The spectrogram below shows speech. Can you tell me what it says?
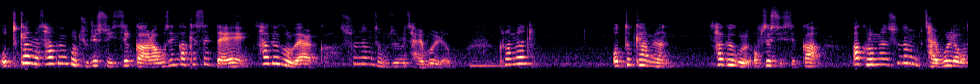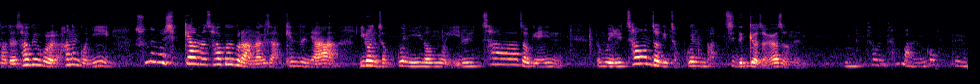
어떻게 하면 사교육을 줄일 수 있을까라고 생각했을 때 사교육을 왜 할까? 수능 점수를 잘 보려고. 그러면 어떻게 하면 사교육을 없앨 수 있을까? 아 그러면 수능 잘 보려고 다들 사교육을 하는 거니 수능을 쉽게 하면 사교육을 안 하지 않겠느냐 이런 접근이 너무 일차적인 너무 일차원적인 접근 같이 느껴져요 저는. 문제점이 참 많은 것 같아요.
